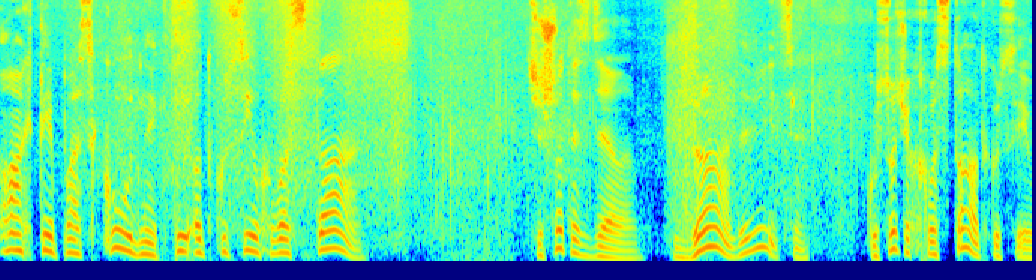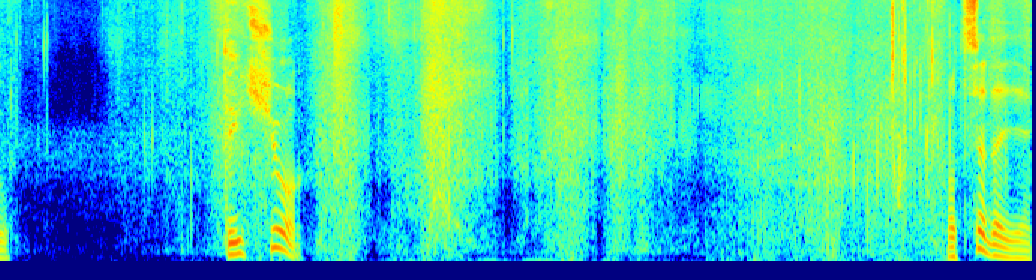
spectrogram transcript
Ах ти паскудник, ти откусив хвоста. Чи що ти зробив? Да, дивіться. Кусочок хвоста откусив. Ти чо? Оце дає.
